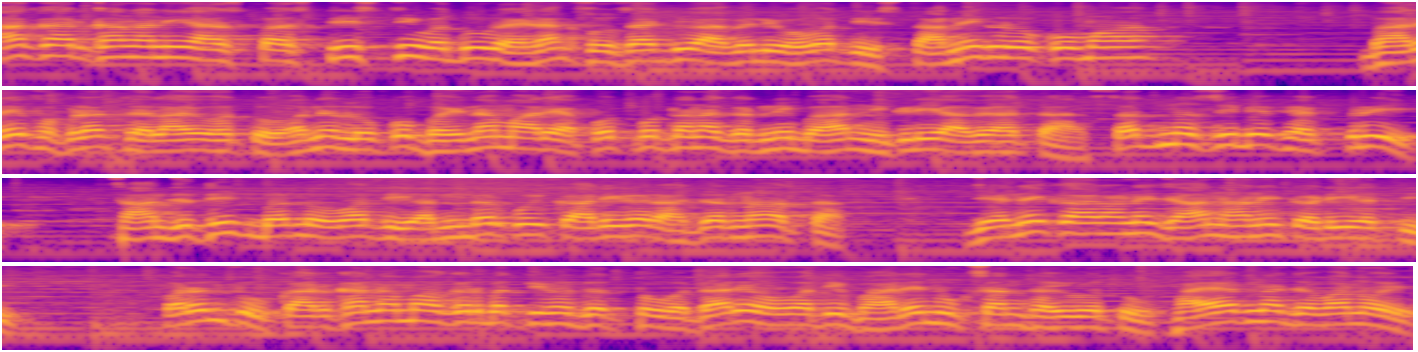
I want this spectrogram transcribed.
આ કારખાનાની આસપાસ ત્રીસથી વધુ રહેણાંક સોસાયટીઓ આવેલી હોવાથી સ્થાનિક લોકોમાં ભારે ફફડાટ ફેલાયો હતો અને લોકો ભયના માર્યા. પોતપોતાના ઘરની બહાર નીકળી આવ્યા હતા. સદનસીબે ફેક્ટરી સાંજથી જ બંધ હોવાથી અંદર કોઈ કારીગર હાજર ન હતા, જેને કારણે જાનહાનિ ટળી હતી. પરંતુ કારખાનામાં અગરબત્તીનો જથ્થો વધારે હોવાથી ભારે નુકસાન થયું હતું. ફાયરના જવાનોએ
